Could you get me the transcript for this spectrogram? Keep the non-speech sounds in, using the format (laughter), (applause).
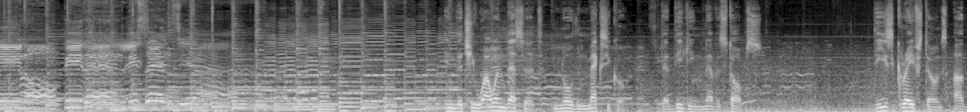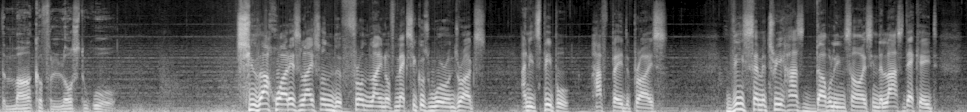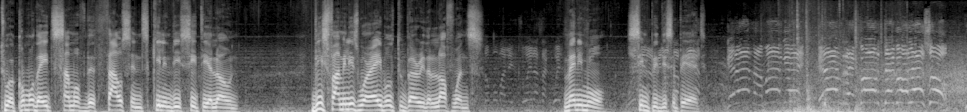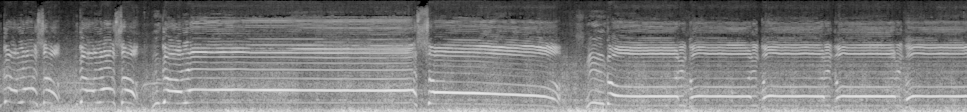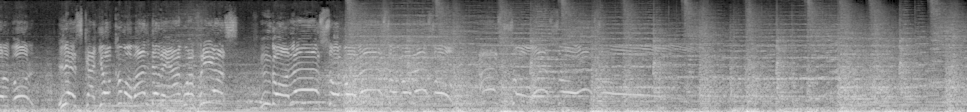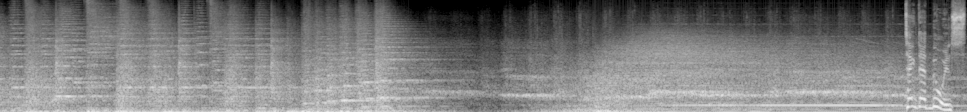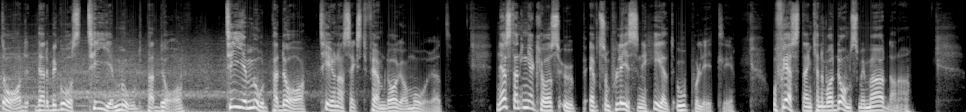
Ahí no piden licencia. In the Chihuahuan Desert, northern Mexico, the digging never stops. These gravestones are the mark of a lost war. Ciudad Juarez lies on the front line of Mexico's war on drugs, and its people have paid the price. This cemetery has doubled in size in the last decade to accommodate some of the thousands killing this city alone. These families were able to bury their loved ones. Many more simply disappeared. Tänk dig att bo i en stad där det begås 10 mord per dag. 10 mord per dag, 365 dagar om året. Nästan inga klaras upp eftersom polisen är helt opolitlig. Och förresten kan det vara de som är mördarna.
